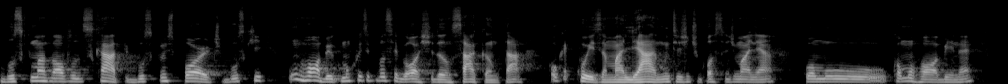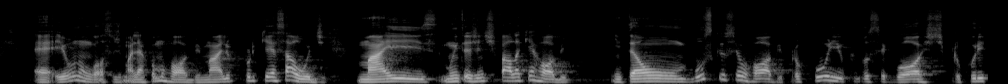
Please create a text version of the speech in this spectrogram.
busque uma válvula de escape, busque um esporte, busque um hobby, alguma coisa que você goste, dançar, cantar, qualquer coisa, malhar. Muita gente gosta de malhar como, como hobby, né? É, eu não gosto de malhar como hobby, malho porque é saúde, mas muita gente fala que é hobby. Então, busque o seu hobby, procure o que você goste, procure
